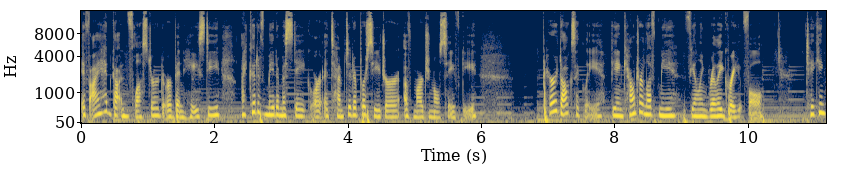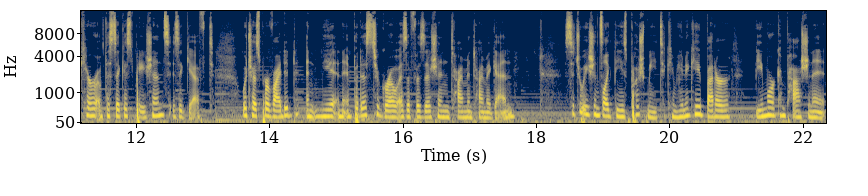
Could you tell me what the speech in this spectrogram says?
If I had gotten flustered or been hasty, I could have made a mistake or attempted a procedure of marginal safety. Paradoxically, the encounter left me feeling really grateful. Taking care of the sickest patients is a gift, which has provided me an impetus to grow as a physician time and time again. Situations like these push me to communicate better, be more compassionate,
